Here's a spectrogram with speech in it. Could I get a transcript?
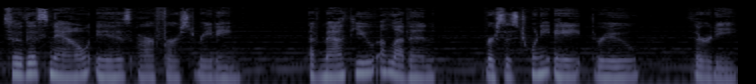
So, this now is our first reading of Matthew 11, verses 28 through 30.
